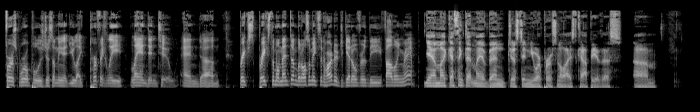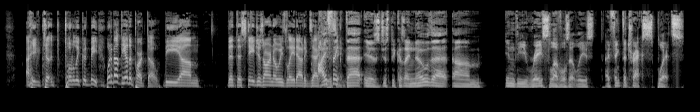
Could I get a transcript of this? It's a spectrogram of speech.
first whirlpool is just something that you like perfectly land into and um, breaks breaks the momentum, but also makes it harder to get over the following ramp. yeah, Mike, I think that may have been just in your personalized copy of this. Um, I t- totally could be. What about the other part though? The um, that the stages aren't always laid out exactly. I think same. that is just because I know that um, in the race levels, at least, I think the track splits,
